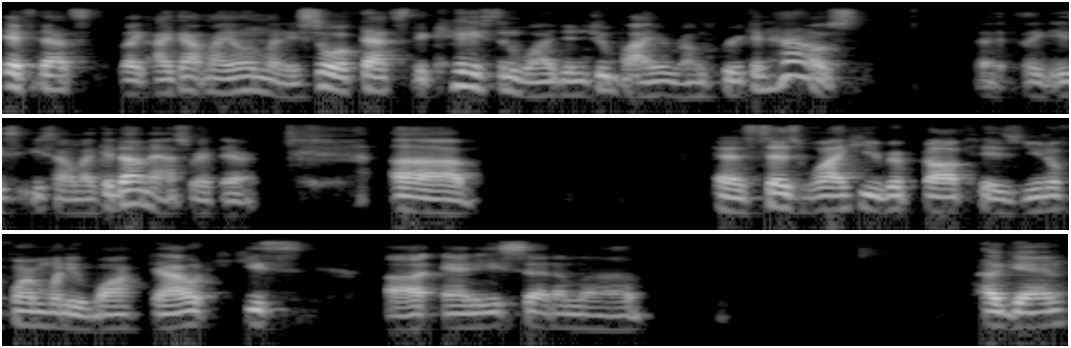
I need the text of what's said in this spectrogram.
if that's like I got my own money, so if that's the case, then why didn't you buy your own freaking house? Like you, you sound like a dumbass right there. Uh, and it says why he ripped off his uniform when he walked out. He's uh, and he said, "I'm um, uh, again."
